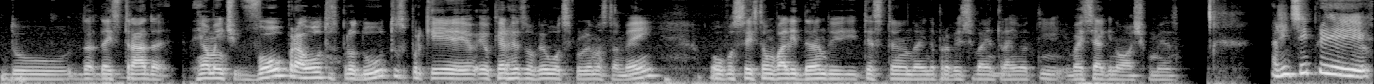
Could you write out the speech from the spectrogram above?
do, da, da estrada. Realmente, vou para outros produtos porque eu quero resolver outros problemas também. Ou vocês estão validando e testando ainda para ver se vai entrar em outro, vai ser agnóstico mesmo? A gente sempre,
